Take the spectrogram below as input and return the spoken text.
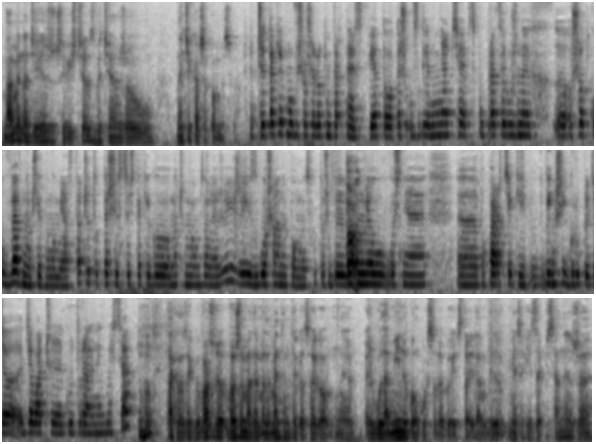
mamy nadzieję, że rzeczywiście zwyciężą najciekawsze pomysły. Czy tak jak mówisz o szerokim partnerstwie, to też uwzględniacie współpracę różnych e, ośrodków wewnątrz jednego miasta? Czy to też jest coś takiego, na czym Wam zależy, jeżeli jest zgłaszany pomysł, to żeby tak. on miał właśnie poparcie jakiejś większej grupy działaczy kulturalnych w mieście? Mhm. Tak, to jakby ważny, ważnym elementem tego całego e, regulaminu konkursowego jest to i tam w miejscach jest zapisane, że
